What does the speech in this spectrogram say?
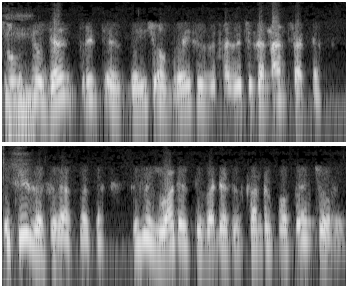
So Mm-hmm. you just treat as the issue of racism as it is a non-factor. It is a serious factor. This is what has divided this country for centuries.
